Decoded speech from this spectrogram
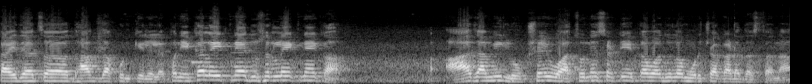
कायद्याचा धाक दाखवून केलेला आहे. पण एकाला एक न्याय दुसऱ्याला एक न्याय का? आज आम्ही लोकशाही वाचवण्यासाठी एका बाजूला मोर्चा काढत असताना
